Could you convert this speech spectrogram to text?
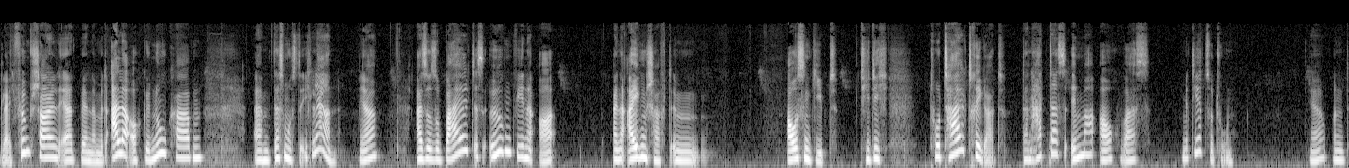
gleich fünf Schalen Erdbeeren, damit alle auch genug haben. Ähm, das musste ich lernen. Ja? Also sobald es irgendwie eine, eine Eigenschaft im Außen gibt, die dich total triggert, dann hat das immer auch was mit dir zu tun. Ja, und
